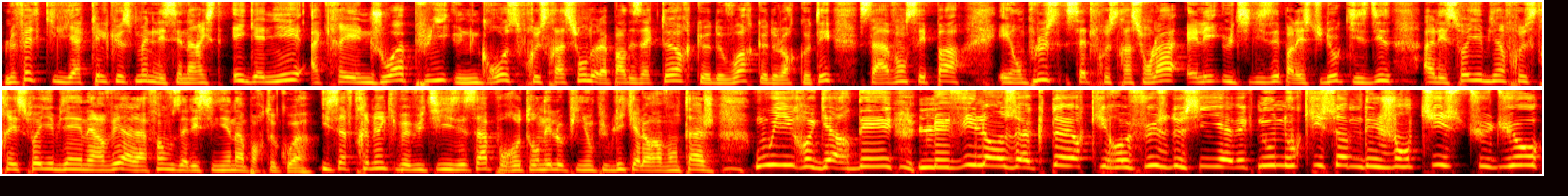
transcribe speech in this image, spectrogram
Le fait qu'il y a quelques semaines les scénaristes aient gagné a créé une joie puis une grosse frustration de la part des acteurs que de voir que de leur côté ça avançait pas. Et en plus, cette frustration-là, elle est utilisée par les studios qui se disent, allez, soyez bien frustrés, soyez bien énervés, à la fin, vous allez signer n'importe quoi. Ils savent très bien qu'ils peuvent utiliser ça pour retourner l'opinion publique à leur avantage. Oui, regardez, les vilains acteurs qui refusent de signer avec nous, nous qui sommes des gentils studios,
